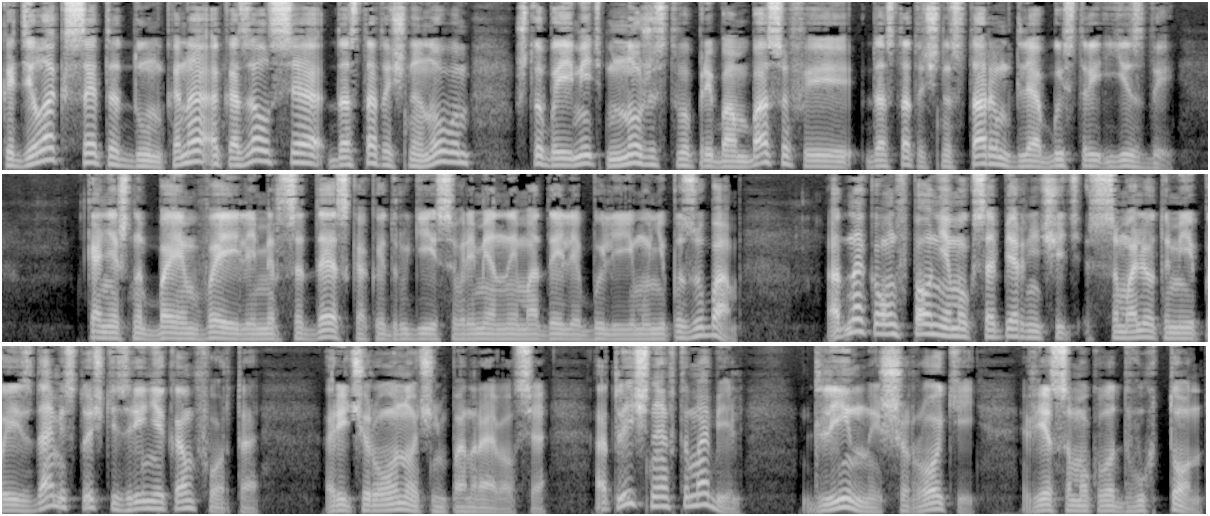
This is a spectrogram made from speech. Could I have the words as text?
Кадиллак Сета Дункана оказался достаточно новым, чтобы иметь множество прибамбасов и достаточно старым для быстрой езды. Конечно, BMW или Mercedes, как и другие современные модели, были ему не по зубам. Однако он вполне мог соперничать с самолетами и поездами с точки зрения комфорта. Ричеру он очень понравился. Отличный автомобиль. Длинный, широкий, весом около двух тонн.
